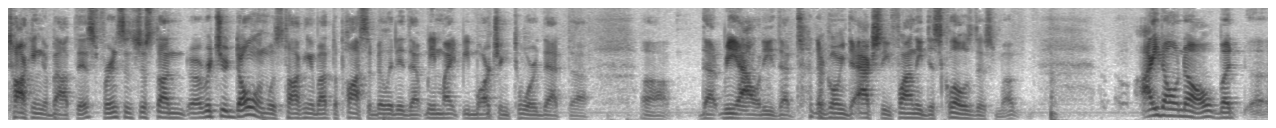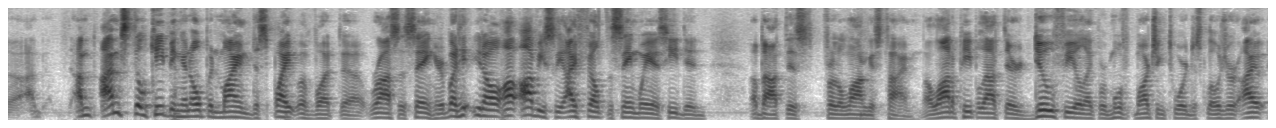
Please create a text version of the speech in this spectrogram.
talking about this, for instance, just on Richard Dolan was talking about the possibility that we might be marching toward that that reality that they're going to actually finally disclose this. I don't know, but uh, I'm I'm still keeping an open mind despite of what uh, Ross is saying here. But you know, obviously, I felt the same way as he did about this for the longest time. A lot of people out there do feel like we're move, marching toward disclosure. I.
